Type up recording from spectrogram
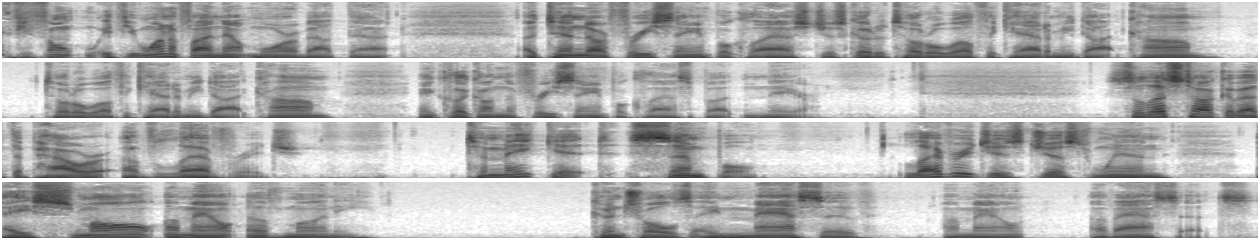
If you, if you want to find out more about that, attend our free sample class. Just go to totalwealthacademy.com, totalwealthacademy.com, and click on the free sample class button there. So let's talk about the power of leverage. To make it simple, leverage is just when a small amount of money controls a massive amount of assets.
